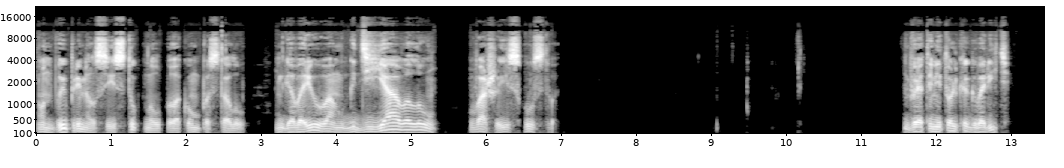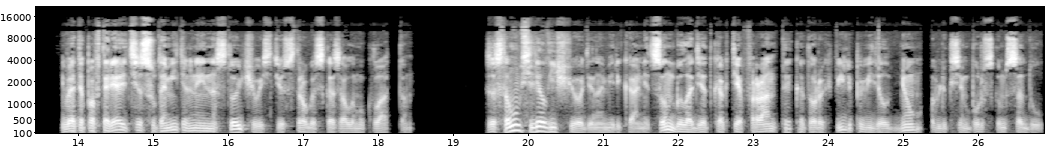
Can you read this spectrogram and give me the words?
Он выпрямился и стукнул кулаком по столу. Говорю вам, к дьяволу ваше искусство. Вы это не только говорите, вы это повторяете с утомительной настойчивостью, строго сказал ему Клаттон. За столом сидел еще один американец. Он был одет, как те франты, которых Филипп видел днем в Люксембургском саду.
